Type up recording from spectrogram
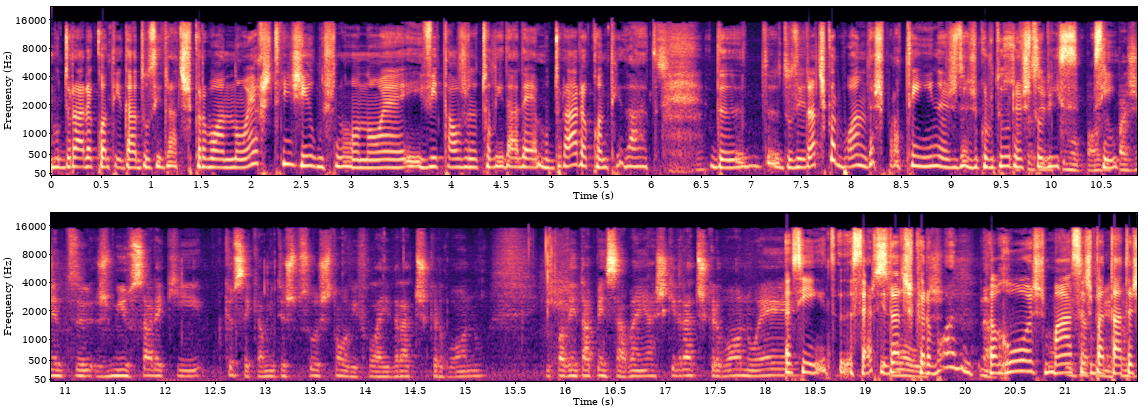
moderar a quantidade dos hidratos de carbono, não é restringi-los, não, não é evitá-los na totalidade, é moderar a quantidade de, de- dos hidratos de carbono, das proteínas, das gorduras, tudo isso. Sim. para a gente esmiuçar aqui, porque eu sei que há muitas pessoas que estão a ouvir falar hidratos de carbono e podem estar a pensar, bem, acho que hidratos de carbono é. Assim, certo, hidratos de carbono, Não. arroz, massas, Exatamente, batatas.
